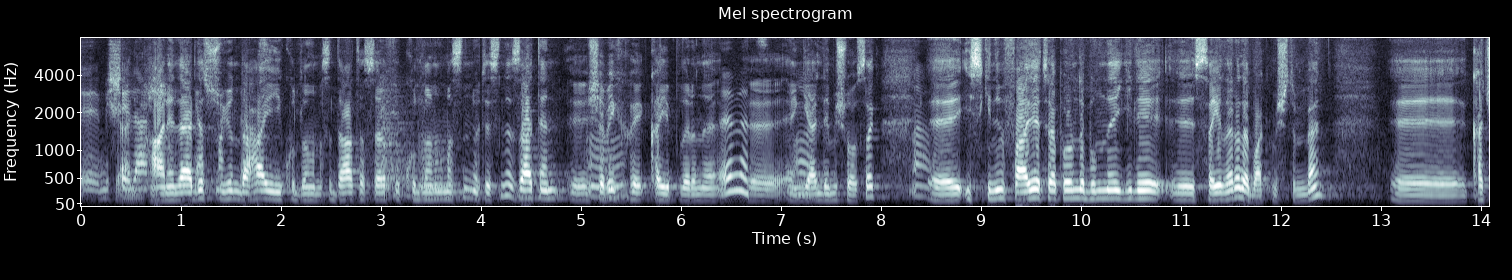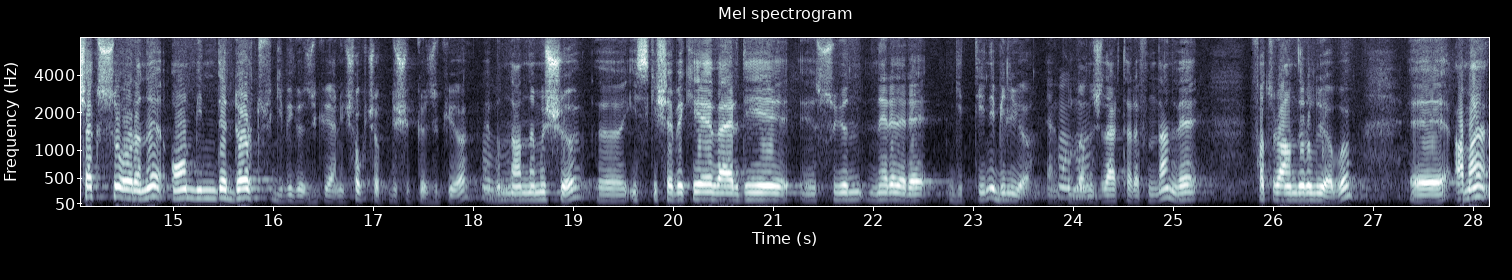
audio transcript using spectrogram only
e, bir şeyler Yani hanelerde suyun lazım. daha iyi kullanılması, daha tasarruflu kullanılmasının ötesinde zaten e, şebeke kay- kayıplarını Evet, engellemiş olsak. E, İSKİ'nin faaliyet raporunda bununla ilgili sayılara da bakmıştım ben. E, kaçak su oranı 10 binde 4 gibi gözüküyor. Yani çok çok düşük gözüküyor. E, bunun anlamı şu, e, İSKİ şebekeye verdiği e, suyun nerelere gittiğini biliyor. Yani kullanıcılar tarafından ve faturalandırılıyor bu. Ee, ama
